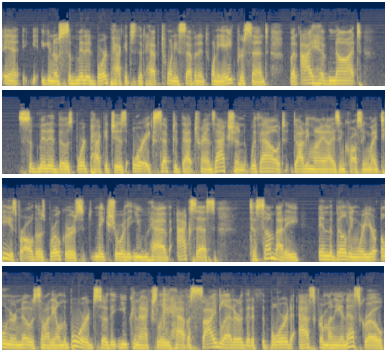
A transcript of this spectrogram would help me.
Eh, you know, submitted board packages that have 27 and 28 percent, but I have not submitted those board packages or accepted that transaction without dotting my i's and crossing my t's for all those brokers make sure that you have access to somebody in the building where your owner knows somebody on the board so that you can actually have a side letter that if the board asks for money in escrow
